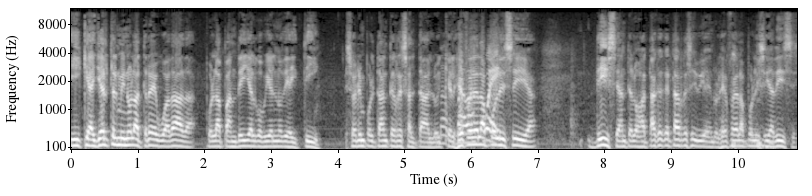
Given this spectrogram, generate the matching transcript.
Y que ayer terminó la tregua dada por la pandilla al gobierno de Haití. Eso era importante resaltarlo. Y que el jefe de la pues. policía dice, ante los ataques que está recibiendo, el jefe de la policía dice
